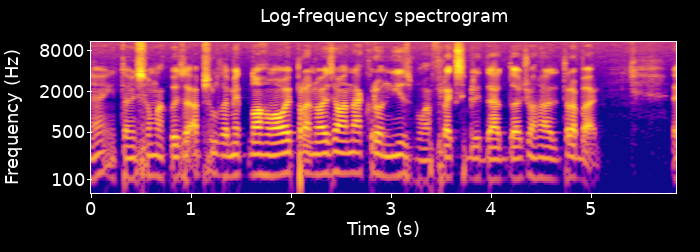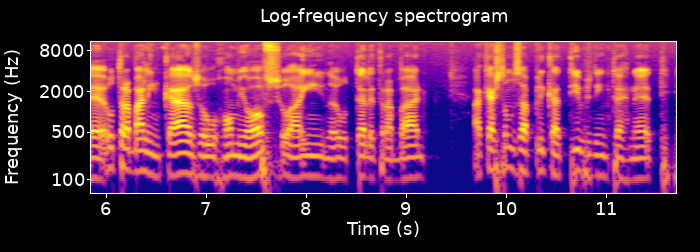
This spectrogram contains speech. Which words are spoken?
Né? Então, isso é uma coisa absolutamente normal e, para nós, é um anacronismo, a flexibilidade da jornada de trabalho. É, o trabalho em casa, o home office, ou ainda o teletrabalho, a questão dos aplicativos de internet,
